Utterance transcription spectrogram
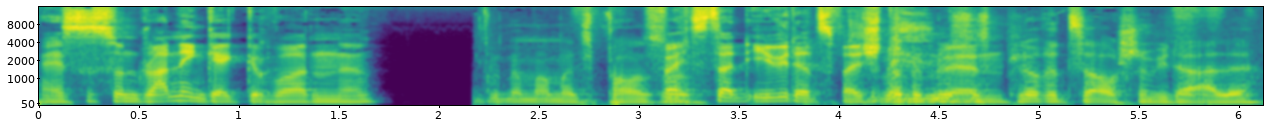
Es ist so ein Running Gag geworden, ne? Gut, dann machen wir jetzt Pause. Weil es dann eh wieder zwei Stunden wir müssen das werden. Plörritze auch schon wieder alle.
